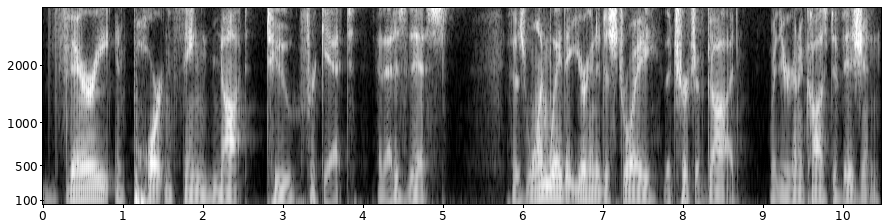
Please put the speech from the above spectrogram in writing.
very important thing not to forget. And that is this if there's one way that you're going to destroy the church of God, whether you're going to cause division,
